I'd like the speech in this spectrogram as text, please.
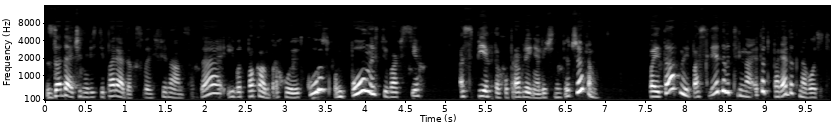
с задачей навести порядок в своих финансах, да, и вот пока он проходит курс, он полностью во всех аспектах управления личным бюджетом поэтапно и последовательно этот порядок наводит.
